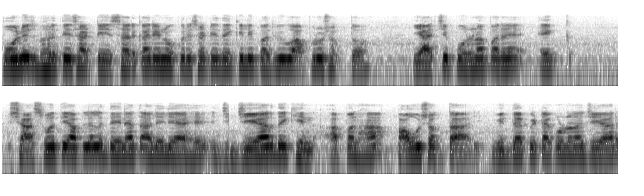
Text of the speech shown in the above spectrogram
पोलीस भरतीसाठी सरकारी नोकरीसाठी देखील ही पदवी वापरू शकतो. याची पूर्णपणे एक शाश्वती आपल्याला देण्यात आलेली आहे. जी आर देखील आपण हा पाहू शकता. विद्यापीठाकडून जी आर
